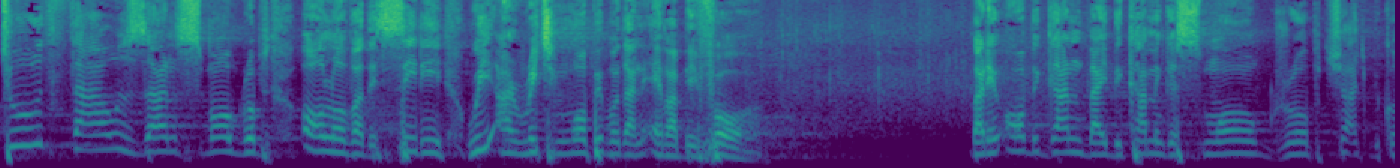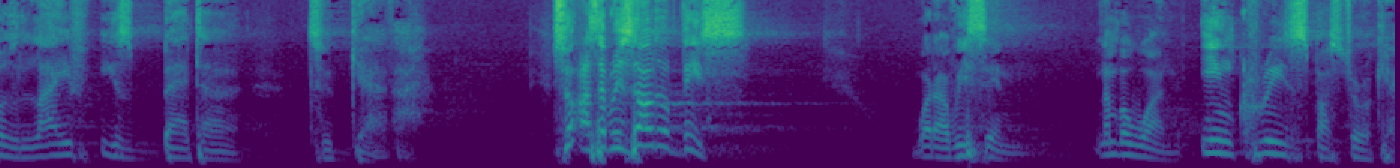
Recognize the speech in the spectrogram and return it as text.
2,000 small groups all over the city. We are reaching more people than ever before. But it all began by becoming a small group church because life is better together. So, as a result of this, what are we seeing? Number one, increase pastoral care.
